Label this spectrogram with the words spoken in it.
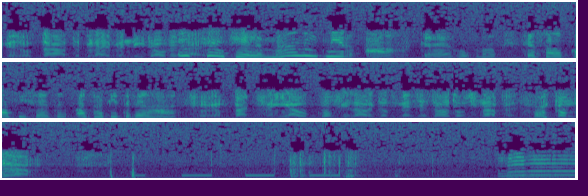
Resultaten blijven niet altijd Ik kijk helemaal niet meer. Ach, krijg ook wat. Zeg, zal ik koffie zetten? Of heb je te veel haast? Voor een bak van jouw koffie laat ik dat mensen dood ontsnappen. Ik kom eraan.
